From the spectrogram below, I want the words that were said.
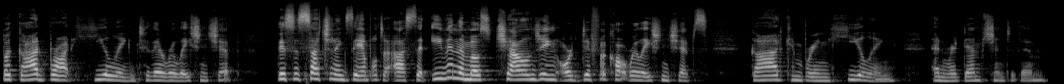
but God brought healing to their relationship. This is such an example to us that even the most challenging or difficult relationships, God can bring healing and redemption to them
